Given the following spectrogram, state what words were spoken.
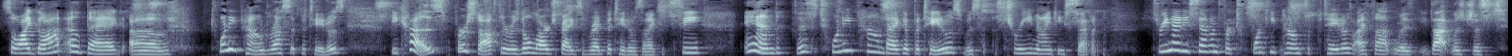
So I got a bag of 20 pound russet potatoes because first off, there was no large bags of red potatoes that I could see. And this 20 pound bag of potatoes was 3.97. 3.97 for 20 pounds of potatoes. I thought was that was just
